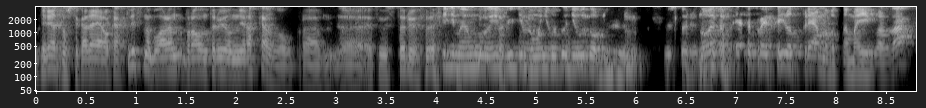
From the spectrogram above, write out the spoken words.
Интересно, что когда я у Кострицына брал, брал интервью, он не рассказывал про э, эту историю. Видимо, ему, видимо, ему неудобно эту историю. Но это, это происходило прямо вот на моих глазах,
